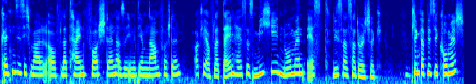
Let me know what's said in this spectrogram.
Könnten Sie sich mal auf Latein vorstellen, also mit Ihrem Namen vorstellen? Okay, auf Latein heißt es Michi Nomen Est Lisa Sadolcek. Klingt ein bisschen komisch.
